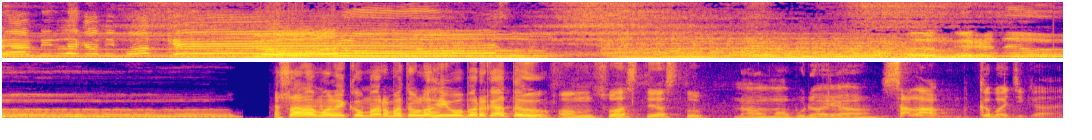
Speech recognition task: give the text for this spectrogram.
Dan inilah kami podcast. Penggerutu Assalamualaikum warahmatullahi wabarakatuh. Om Swastiastu. Nama budaya Salam kebajikan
